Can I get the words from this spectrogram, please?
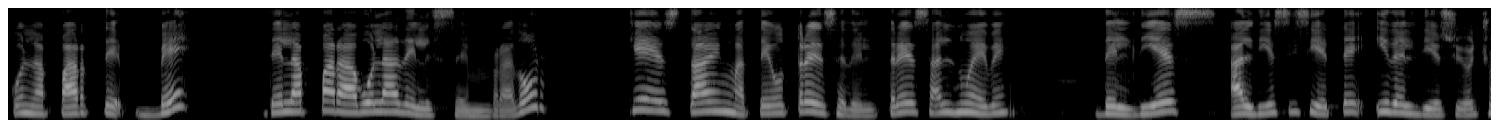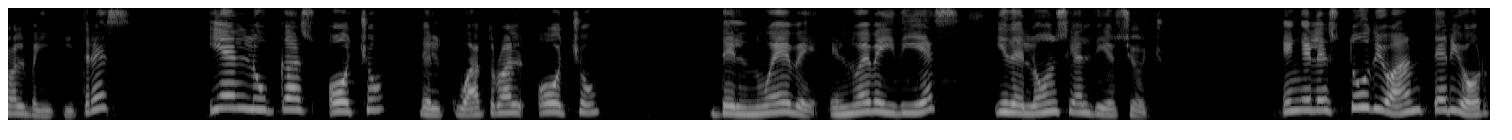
con la parte B de la parábola del sembrador, que está en Mateo 13 del 3 al 9, del 10 al 17 y del 18 al 23, y en Lucas 8 del 4 al 8 del 9, el 9 y 10 y del 11 al 18. En el estudio anterior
